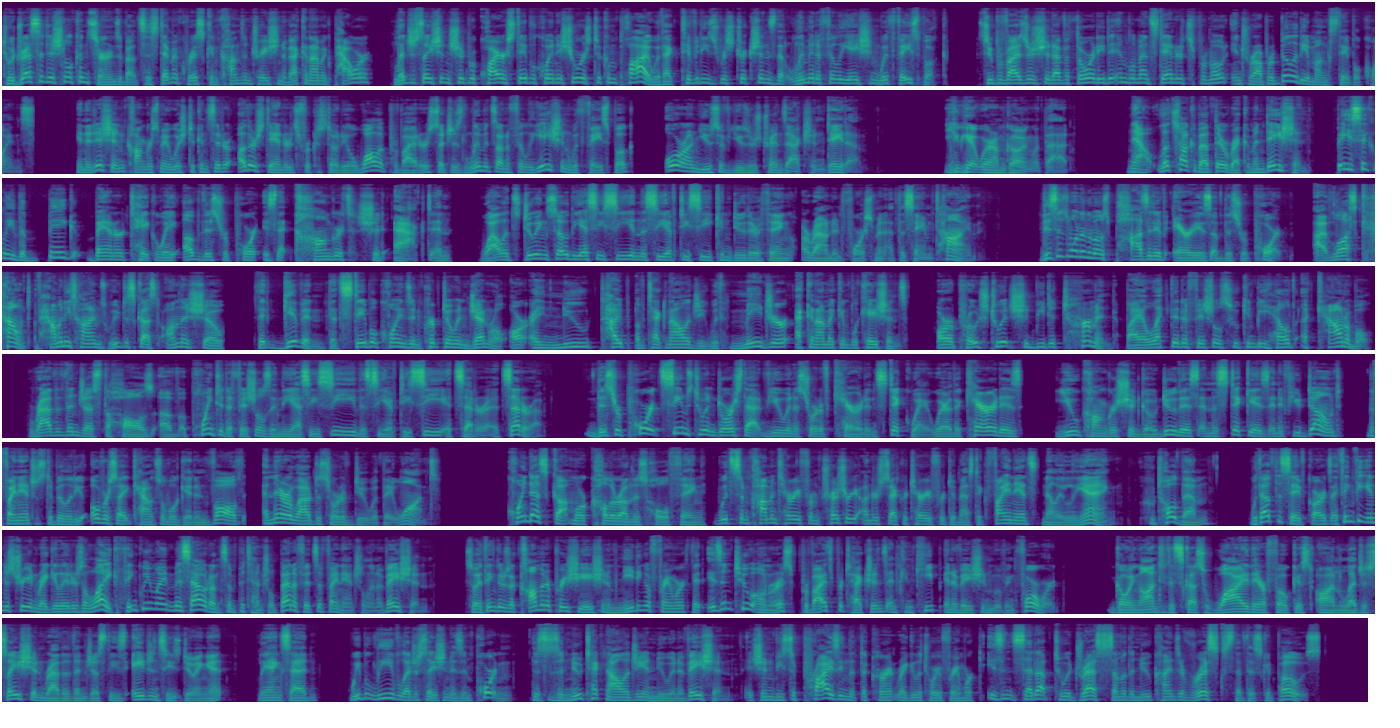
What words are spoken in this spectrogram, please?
To address additional concerns about systemic risk and concentration of economic power, legislation should require stablecoin issuers to comply with activities restrictions that limit affiliation with Facebook. Supervisors should have authority to implement standards to promote interoperability among stablecoins. In addition, Congress may wish to consider other standards for custodial wallet providers, such as limits on affiliation with Facebook or on use of users' transaction data. You get where I'm going with that. Now, let's talk about their recommendation. Basically, the big banner takeaway of this report is that Congress should act. And while it's doing so, the SEC and the CFTC can do their thing around enforcement at the same time. This is one of the most positive areas of this report. I've lost count of how many times we've discussed on this show that given that stablecoins and crypto in general are a new type of technology with major economic implications, our approach to it should be determined by elected officials who can be held accountable rather than just the halls of appointed officials in the SEC, the CFTC, etc., etc. This report seems to endorse that view in a sort of carrot and stick way, where the carrot is, you, Congress, should go do this, and the stick is, and if you don't, the Financial Stability Oversight Council will get involved, and they're allowed to sort of do what they want. Coindesk got more color on this whole thing with some commentary from Treasury Undersecretary for Domestic Finance, Nellie Liang, who told them Without the safeguards, I think the industry and regulators alike think we might miss out on some potential benefits of financial innovation. So I think there's a common appreciation of needing a framework that isn't too onerous, provides protections, and can keep innovation moving forward. Going on to discuss why they're focused on legislation rather than just these agencies doing it, Liang said, We believe legislation is important. This is a new technology and new innovation. It shouldn't be surprising that the current regulatory framework isn't set up to address some of the new kinds of risks that this could pose.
